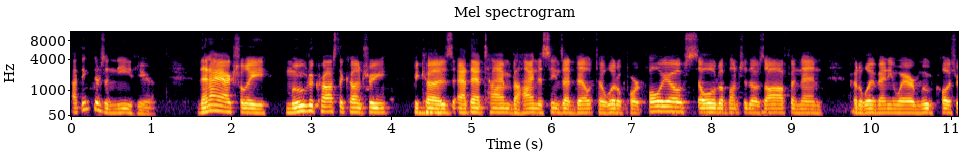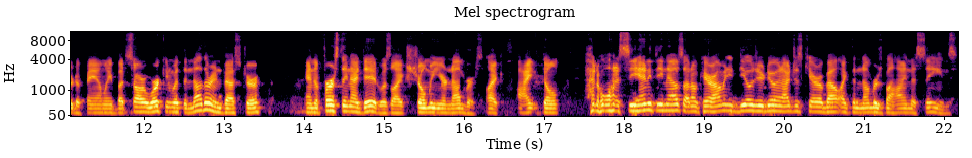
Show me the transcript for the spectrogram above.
I think there's a need here. Then I actually moved across the country because at that time, behind the scenes, I'd built a little portfolio, sold a bunch of those off, and then could live anywhere, move closer to family, but started working with another investor. And the first thing I did was like, show me your numbers. Like, I don't I don't want to see anything else. I don't care how many deals you're doing. I just care about like the numbers behind the scenes.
